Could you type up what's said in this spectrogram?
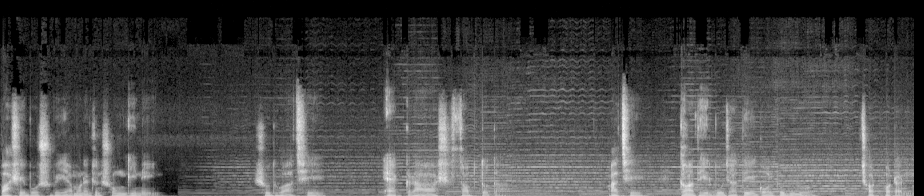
পাশে বসবে এমন একজন সঙ্গী নেই। শুধু আছে এক রাস স্তব্ধতা। আছে কাঁধের বোঝাতে গল্পগুলো ছটফটানি।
